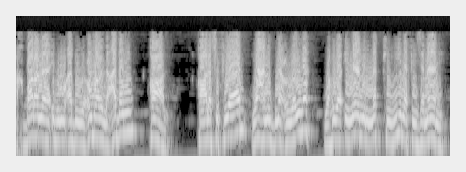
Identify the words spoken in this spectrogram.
أخبرنا ابن أبي عمر العدني قال قال سفيان يعني ابن عيينة وهو إمام المكيين في زمانه.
